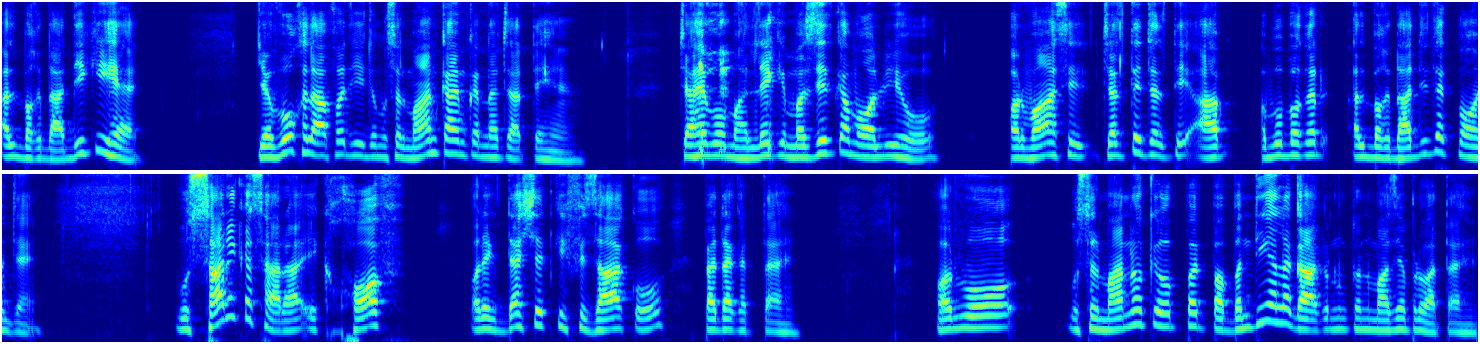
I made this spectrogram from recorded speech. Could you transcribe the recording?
البغدادی کی ہے، یا وہ خلافت یہ جو مسلمان قائم کرنا چاہتے ہیں چاہے وہ محلے کی مسجد کا مولوی ہو اور وہاں سے چلتے چلتے آپ ابو بکر البغدادی تک پہنچ جائیں، وہ سارے کا سارا ایک خوف اور ایک دہشت کی فضا کو پیدا کرتا ہے اور وہ مسلمانوں کے اوپر پابندیاں لگا کر ان کو نمازیں پڑھواتا ہے۔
